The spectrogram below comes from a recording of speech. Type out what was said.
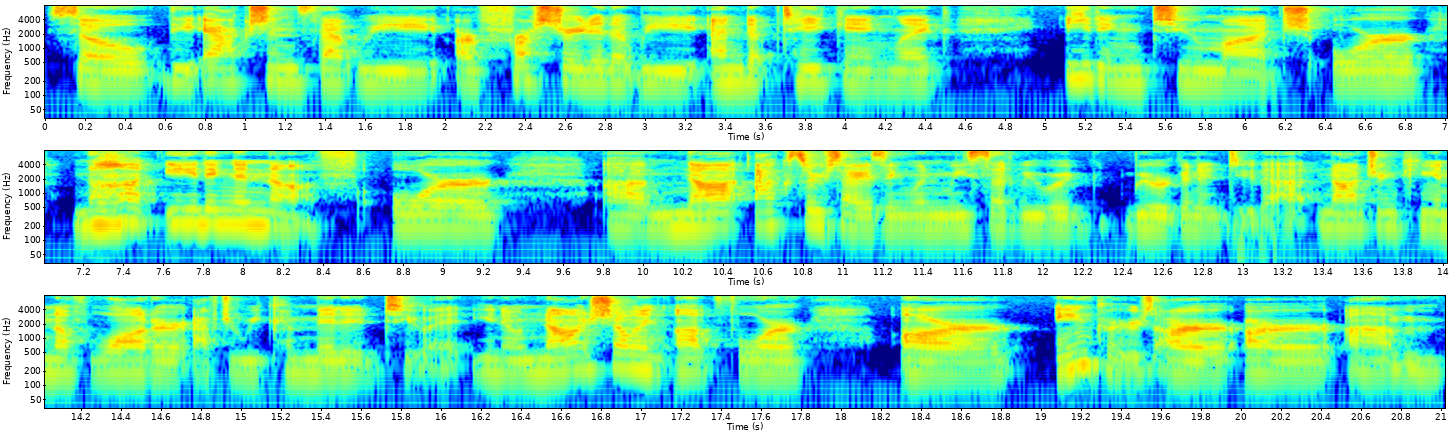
So, the actions that we are frustrated that we end up taking, like eating too much or not eating enough or um, not exercising when we said we were we were going to do that not drinking enough water after we committed to it you know not showing up for our anchors our our um,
